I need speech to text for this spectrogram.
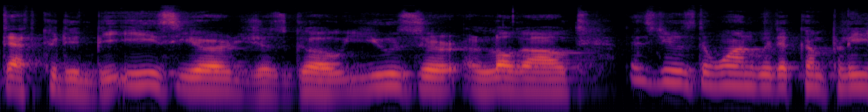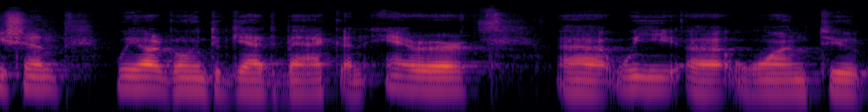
that couldn't be easier. Just go user logout. Let's use the one with the completion. We are going to get back an error. Uh, we uh, want to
